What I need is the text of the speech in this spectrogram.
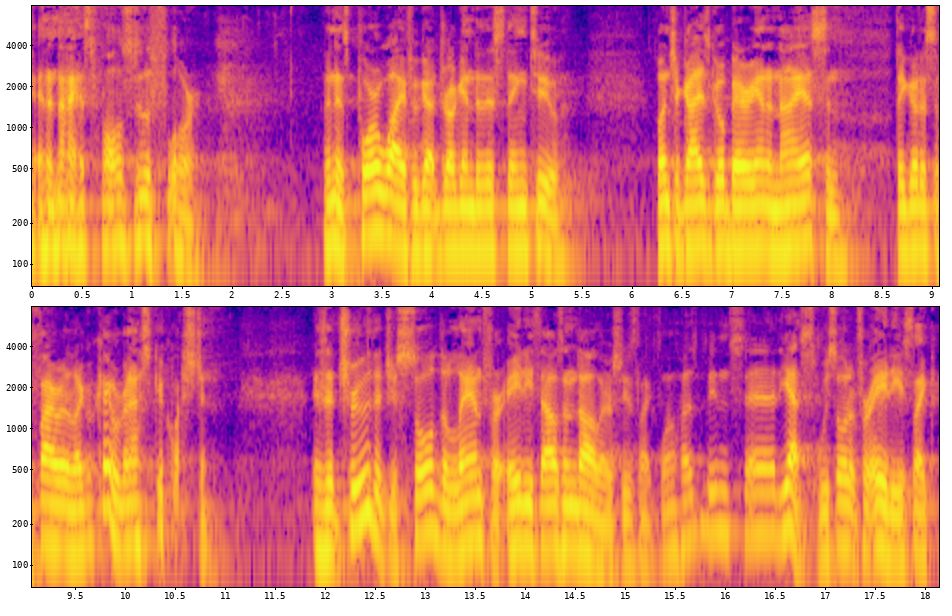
Ananias falls to the floor. Then his poor wife, who got drug into this thing too, bunch of guys go bury Ananias and they go to Sapphira. They're like, okay, we're going to ask you a question. Is it true that you sold the land for $80,000? She's like, well, husband said, yes, we sold it for 80. It's like,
